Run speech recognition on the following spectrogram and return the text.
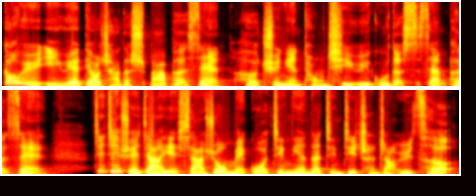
高于一月调查的十八 percent 和去年同期预估的十三 percent。经济学家也下修美国今年的经济成长预测，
